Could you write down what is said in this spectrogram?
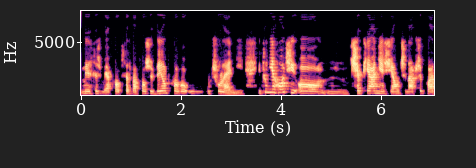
my jesteśmy jako obserwatorzy wyjątkowo uczuleni. I tu nie chodzi o mm, czepianie się, czy na przykład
